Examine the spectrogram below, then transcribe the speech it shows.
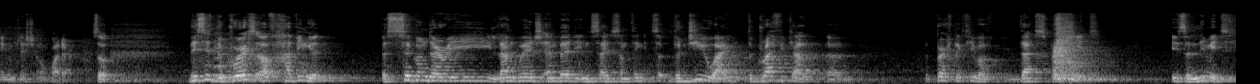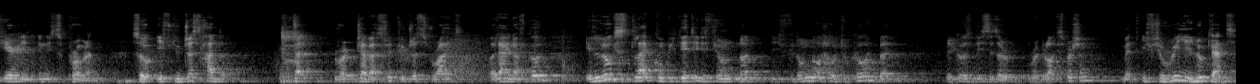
English, or whatever. So this is the quirks of having a, a secondary language embedded inside something. So the GUI, the graphical uh, perspective of that spreadsheet, is a limit here in, in its problem. So if you just had that JavaScript, you just write a line of code. It looks like complicated if you're not, if you don't know how to code, but because this is a regular expression. But if you really look at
